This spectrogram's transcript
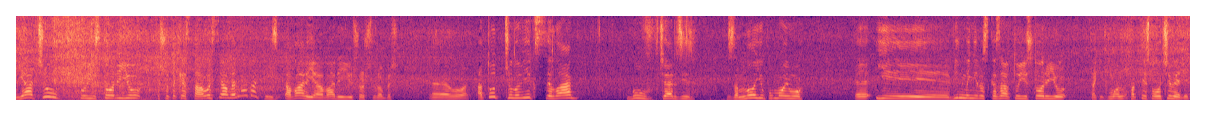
Я чув ту історію, що таке сталося, але ну так, аварія, аварією, що ж зробиш. Е, от. А тут чоловік з села був в черзі за мною, по-моєму. Е, і він мені розказав ту історію, так як фактично очевидець.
